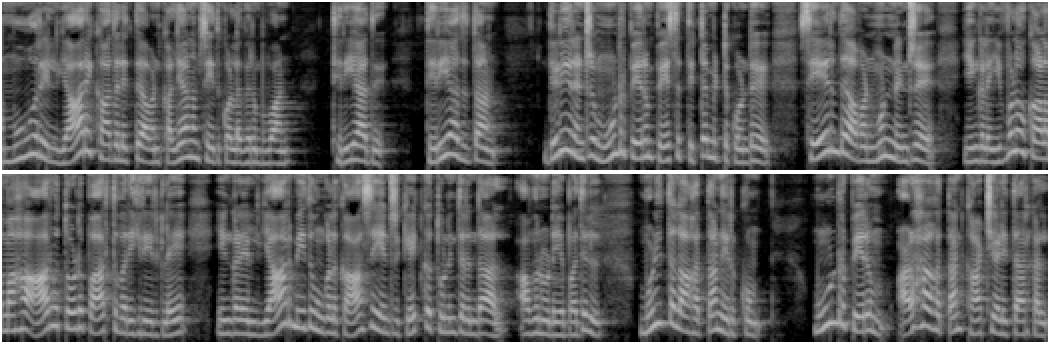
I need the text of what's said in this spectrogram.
அம்மூவரில் யாரை காதலித்து அவன் கல்யாணம் செய்து கொள்ள விரும்புவான்? தெரியாது. தெரியாது தான் திடீரென்று மூன்று பேரும் பேச திட்டமிட்டு கொண்டு சேர்ந்து அவன் முன் நின்று எங்களை இவ்வளவு காலமாக ஆர்வத்தோடு பார்த்து வருகிறீர்களே எங்களில் யார் மீது உங்களுக்கு ஆசை என்று கேட்க துணிந்திருந்தால் அவனுடைய பதில் முழித்தலாகத்தான் இருக்கும். மூன்று பேரும் அழகாகத்தான் காட்சியளித்தார்கள்.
